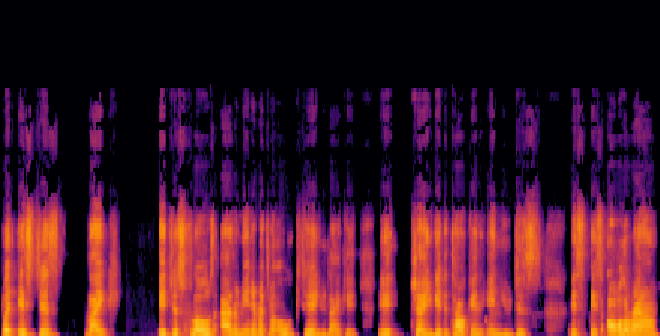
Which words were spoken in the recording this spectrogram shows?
but it's just like it just flows out of me and everybody's like, oh, tell you like it. It Jay, you get to talking and you just it's it's all around.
